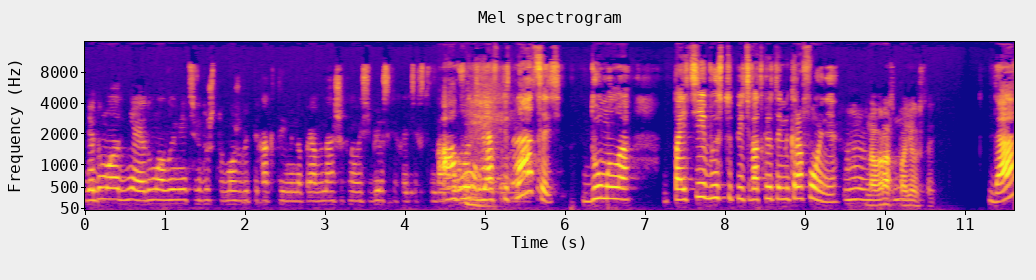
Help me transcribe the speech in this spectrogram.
Я думала, не, я думала, вы имеете в виду, что, может быть, ты как-то именно прям в наших новосибирских этих стендапах. А вот я в 15 думала пойти выступить в открытом микрофоне. Мгм. Навраз пойдет, кстати. Да?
